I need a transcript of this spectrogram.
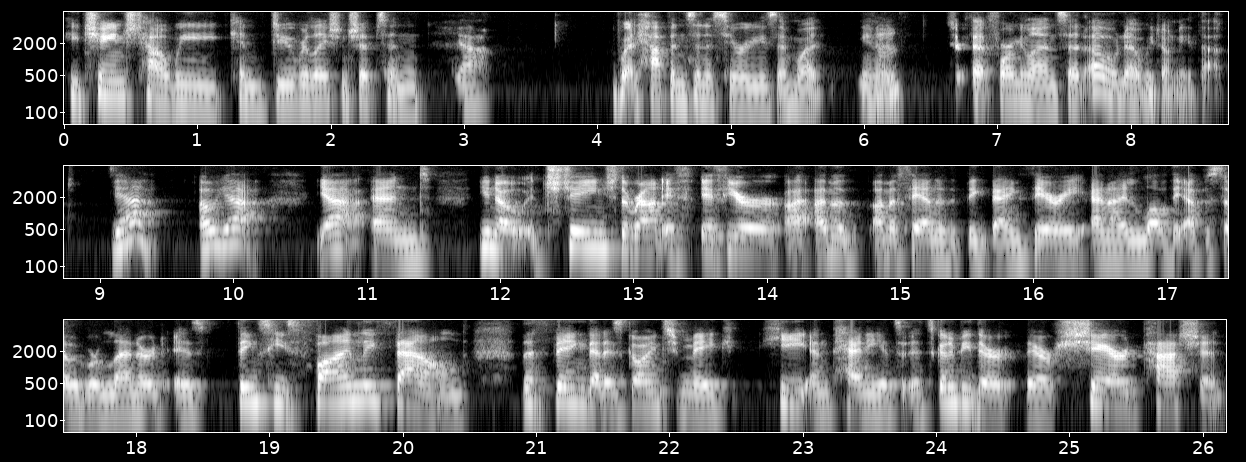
he changed how we can do relationships and yeah, what happens in a series and what, you know, mm-hmm. took that formula and said, oh, no, we don't need that. yeah. Oh yeah, yeah. And you know, change the round. If if you're, I, I'm a I'm a fan of The Big Bang Theory, and I love the episode where Leonard is thinks he's finally found the thing that is going to make he and Penny. It's it's going to be their their shared passion.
